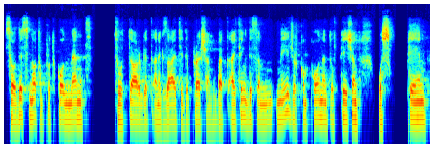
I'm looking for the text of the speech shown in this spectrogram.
So this is not a protocol meant to target anxiety, depression, but I think this is a major component of patient with pain,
